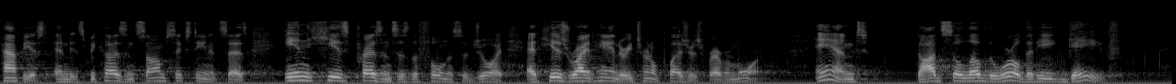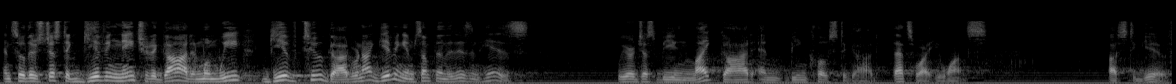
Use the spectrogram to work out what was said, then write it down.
happiest. And it's because in Psalm 16 it says, In His presence is the fullness of joy. At His right hand are eternal pleasures forevermore. And God so loved the world that He gave. And so there's just a giving nature to God. And when we give to God, we're not giving Him something that isn't His. We are just being like God and being close to God. That's why He wants us to give.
